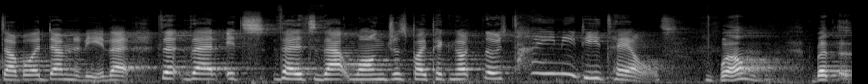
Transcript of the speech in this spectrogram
Double Indemnity, that that that it's that it's that long just by picking up those tiny details. Well, but uh,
